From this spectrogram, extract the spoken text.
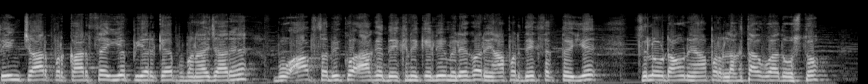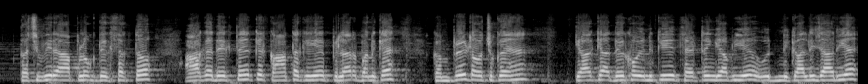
तीन चार प्रकार से ये पियर कैप बनाए जा रहे हैं। वो आप सभी को आगे देखने के लिए मिलेगा और यहाँ पर देख सकते हो ये स्लो डाउन यहाँ पर लगता हुआ दोस्तों। तस्वीर आप लोग देख सकते हो। आगे देखते हैं कि कहाँ तक ये पिलर बन के कंप्लीट हो चुके हैं। क्या क्या देखो, इनकी सेटिंग अब ये निकाली जा रही है,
